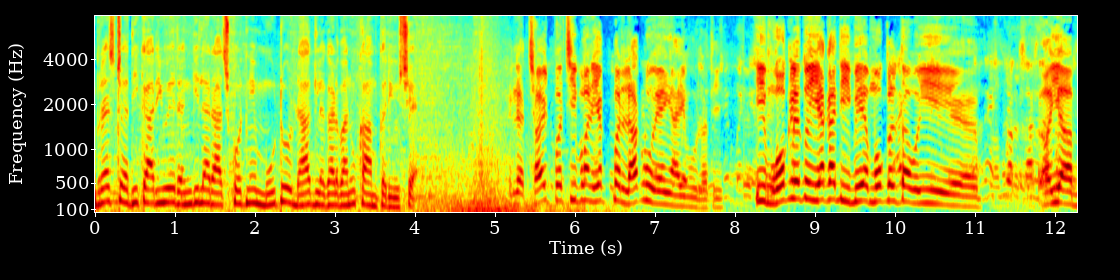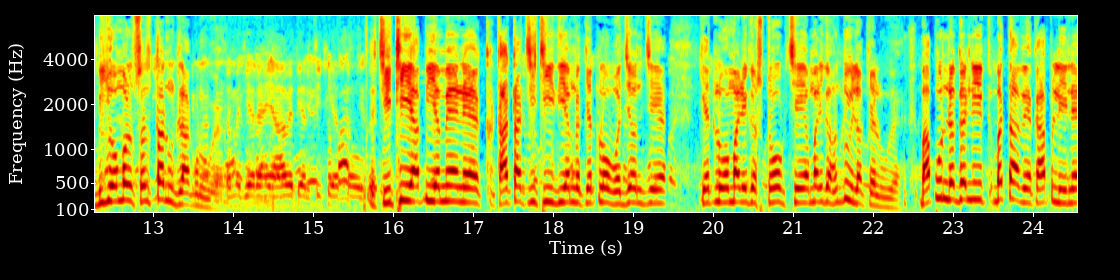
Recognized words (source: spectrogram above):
ભ્રષ્ટ અધિકારીઓએ રંગીલા રાજકોટને મોટો ડાઘ લગાડવાનું કામ કર્યું છે. એટલે છઠ પછી પણ એક પણ લાકડું અહીંયા આવ્યું નથી. એ મોકલે તો એકાદી બે મોકલતા હોય એ અહીંયા બીજું અમારું સંસ્થાનું જ લાકડું હોય. ચીઠી આપી અમે ને કાંટા ચીઠી દી અમને કેટલો વજન છે કેટલું અમારી કે સ્ટોક છે અમારી કે હંધુય લખેલું છે બાપુનગરની બતાવે કાપલી ને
